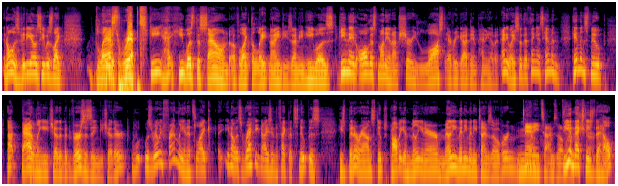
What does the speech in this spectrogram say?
in all his videos. He was like He blast was ripped. he he was the sound of like the late 90s i mean he was he made all this money and i'm sure he lost every goddamn penny of it anyway so the thing is him and him and snoop not battling each other but versusing each other w- was really friendly and it's like you know it's recognizing the fact that snoop is he's been around snoop's probably a millionaire many many many times over and you Many know, times over. DMX I'm needs the help,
